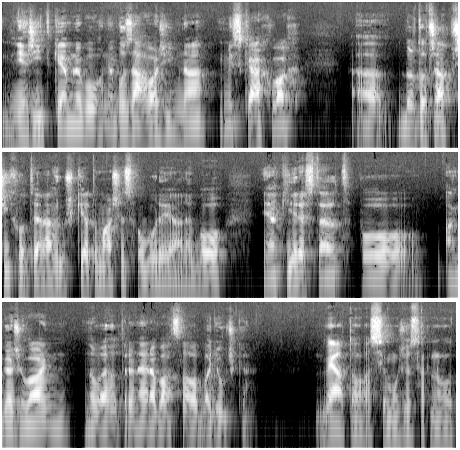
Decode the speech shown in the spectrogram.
měřítkem nebo, nebo závažím na miskách vach byl to třeba příchod Jana Hrušky a Tomáše Svobody, anebo nějaký restart po angažování nového trenéra Václava Baďoučka? Já to asi můžu shrnout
